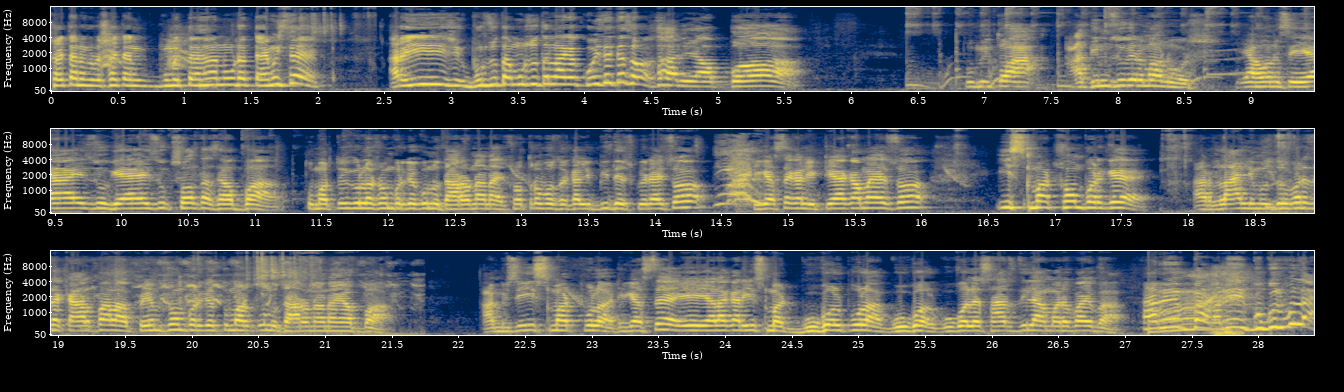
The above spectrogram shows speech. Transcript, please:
শয়তান করে শয়তান ঘুমাইতে হান ওটা টাইম হইছে আর এই বুরজুতা মুরজুতা লাগা কই যাইতেছ আরে আব্বা। তুমি তো আদিম যুগের মানুষ। এখন হচ্ছে এআই যুগ এআই যুগ চলতেছে আব্বা। তোমার তো এগুলো সম্পর্কে কোনো ধারণা নাই। সতেরো বছর খালি বিদেশ করে আইছো ঠিক আছে খালি টিয়া কামাই আইছো। স্মার্ট সম্পর্কে আর লাইলি মজদুর করে যে কার পালা প্রেম সম্পর্কে তোমার কোনো ধারণা নাই আব্বা। আমি যে স্মার্ট পোলা ঠিক আছে? এই এলাকার স্মার্ট গুগল পোলা গুগল। গুগলে সার্চ দিলে আমার পাইবা। আরে বাবা রে গুগল ফুলা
